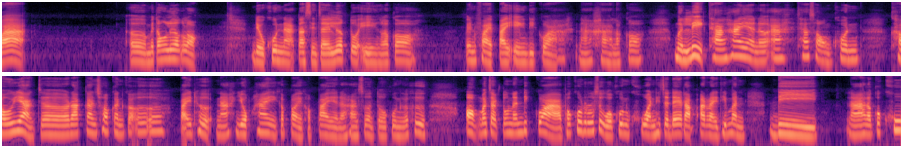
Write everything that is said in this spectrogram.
ว่า เออไม่ต้องเลือกหรอก เดี๋ยวคุณนะตัดสินใจเลือกตัวเองแล้วก็เป็นฝ่ายไปเองดีกว่านะคะ แล้วก็เหมือนหลีกทางให้อะเนอะอะถ้าสองคน เขาอยากจะรักกันชอบกันก็เออไปเถอะนะ ยกให้ก็ปล่อยเขาไปอะนะคะ ส่วนตัวคุณก็คือออกมาจากตรงนั้นดีกว่า เพราะคุณรู้สึกว่าคุณควรที่จะได้รับอะไรที่มันดีนะ แล้วก็คู่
